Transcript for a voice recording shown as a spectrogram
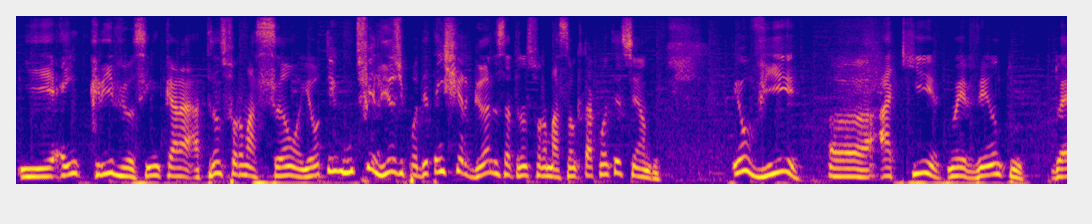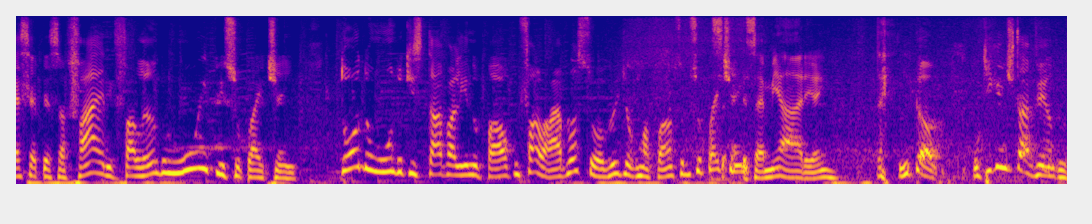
E é incrível, assim, cara, a transformação. E eu tenho muito feliz de poder estar enxergando essa transformação que está acontecendo. Eu vi uh, aqui no evento do SAP Sapphire falando muito em supply chain todo mundo que estava ali no palco falava sobre, de alguma forma, sobre supply chain. Essa é a minha área, hein? Então, o que, que a gente está vendo?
